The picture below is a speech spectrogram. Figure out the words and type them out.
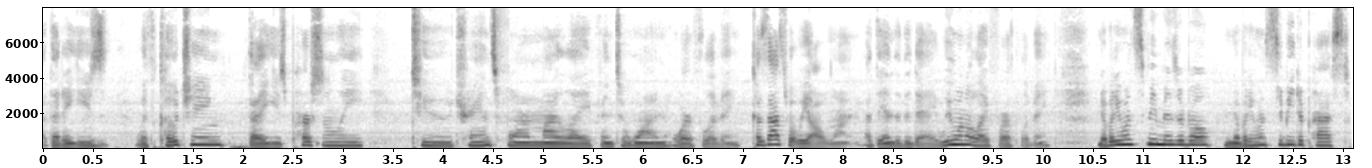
uh, that I use with coaching, that I use personally to transform my life into one worth living. Because that's what we all want at the end of the day. We want a life worth living. Nobody wants to be miserable, nobody wants to be depressed,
